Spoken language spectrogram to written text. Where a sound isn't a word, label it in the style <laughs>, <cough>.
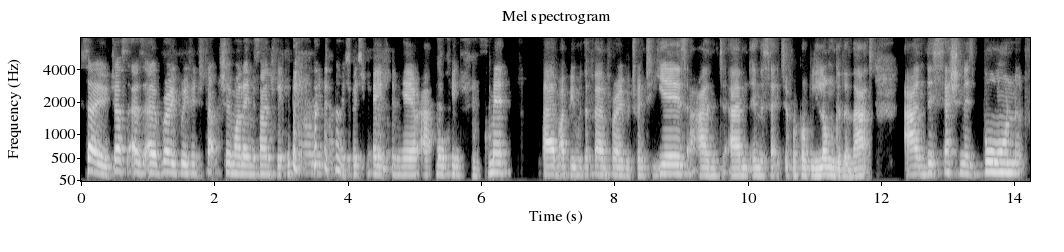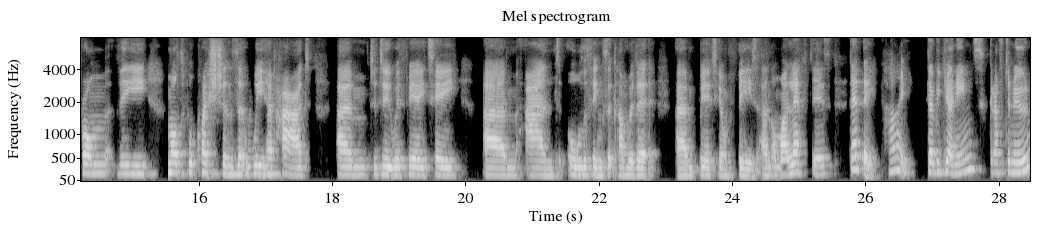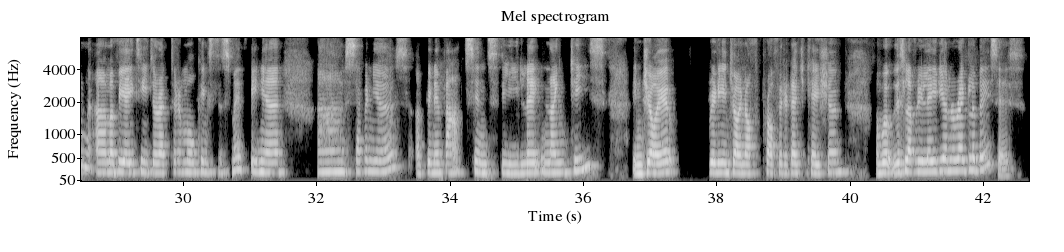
So just as a very brief introduction, my name is Angela Katari. I'm Head of <laughs> Education here at Moore Smith. Um, I've been with the firm for over 20 years and um, in the sector for probably longer than that. And this session is born from the multiple questions that we have had um, to do with VAT um, and all the things that come with it, um, VAT on fees. And on my left is Debbie. Hi. Debbie Jennings, good afternoon. I'm a VAT director at Moore Kingston Smith, been here uh, seven years. I've been in VAT since the late 90s. Enjoy it, really enjoy not-for-profit at education and work with this lovely lady on a regular basis.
